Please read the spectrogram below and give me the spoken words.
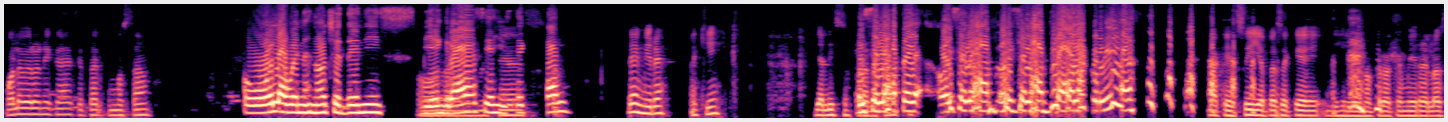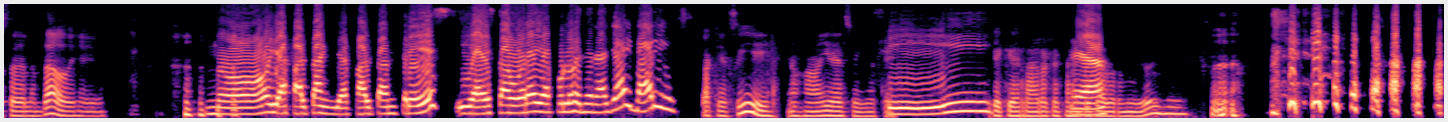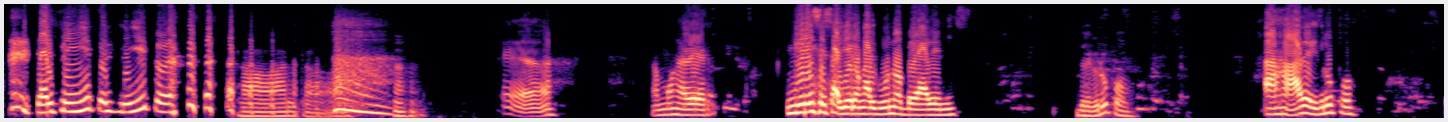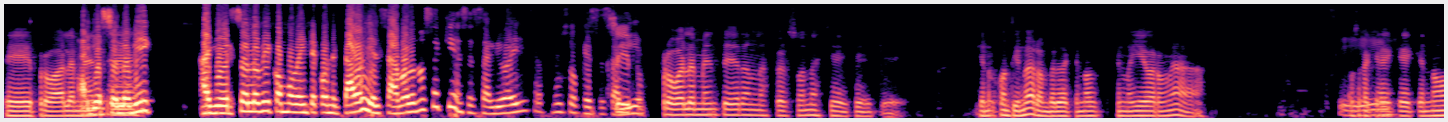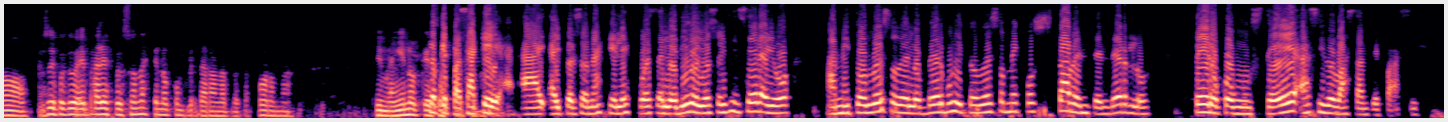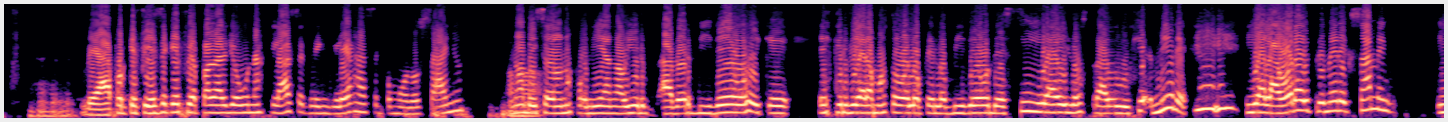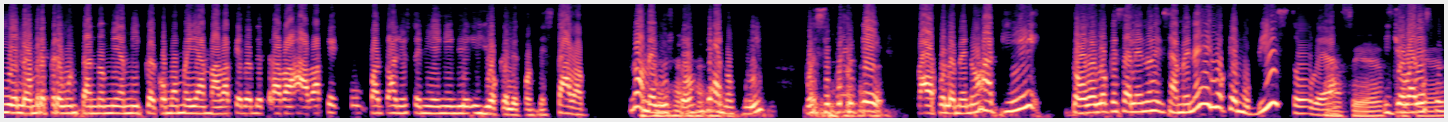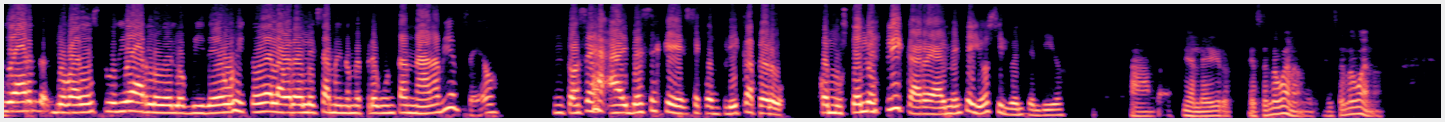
Hola Verónica, ¿qué tal? ¿Cómo está? Hola, buenas noches, Denis. Bien, Hola, gracias. ¿Y usted qué tal? Bien, mire, aquí, ya listo Hoy se les ha, clase. pega- hoy se les ha, hoy se les ha pegado las cobijas. ¿A que sí? Yo pensé que, dije, yo no creo que mi reloj esté adelantado, dije yo. No, ya faltan, ya faltan tres y a esta hora ya por lo general ya hay varios. ¿A que sí? Ajá, y eso, y que, Sí, que qué raro que esta gente ya, el frío, el frío. Cabal, cabal. Eh, vamos a ver. Mire, se salieron algunos, vea, Denis. Del grupo, Ajá, del grupo. eh, Ayer probablemente, solo vi, ayer solo vi como 20 conectados y el sábado no sé quién se salió ahí, se puso que se sí, salía. probablemente eran las personas que, que, que, que no continuaron, ¿verdad? Que no, que no llevaron nada. O sea, que, Sí. que, que no, sí, porque hay varias personas que no completaron la plataforma. Me imagino que Lo que pasa personas, que hay, hay personas que les cuesta, les digo, yo soy sincera, yo a mí todo eso de los verbos y todo eso me costaba entenderlo, pero con usted ha sido bastante fácil, vea, porque fíjese que fui a pagar yo unas clases de inglés hace como dos años, no, y solo nos ponían a oír, a ver videos y que escribiéramos todo lo que los videos decía y los tradujera, mire, y a la hora del primer examen, y el hombre preguntándome a mí que cómo me llamaba, que dónde trabajaba, que cu- cuántos años tenía en inglés, y yo que le contestaba. No me gustó, ya no fui. Pues sí, porque ah, por lo menos aquí todo lo que sale en los exámenes es lo que hemos visto, ¿verdad? Así es. Y yo voy a así es. estudiar, yo voy a estudiar lo de los videos y todo a la hora del examen no me preguntan nada bien feo. Entonces hay veces que se complica, pero como usted lo explica, realmente yo sí lo he entendido. Ah, me alegro. Eso es lo bueno, eso es lo bueno.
